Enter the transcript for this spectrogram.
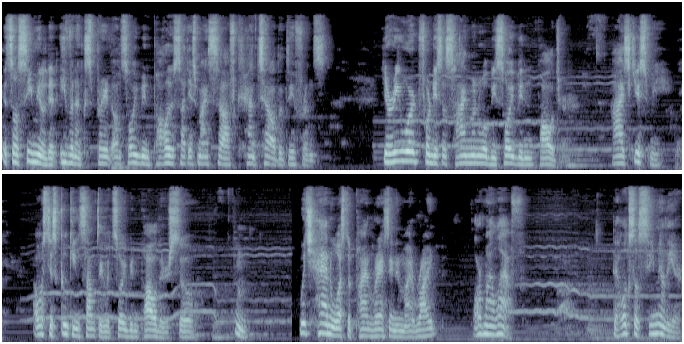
It's so similar that even an expert on soybean powder such as myself can't tell the difference. Your reward for this assignment will be soybean powder. Ah, excuse me. I was just cooking something with soybean powder, so... Hmm. Which hand was the pine resin in my right or my left? They look so similar.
